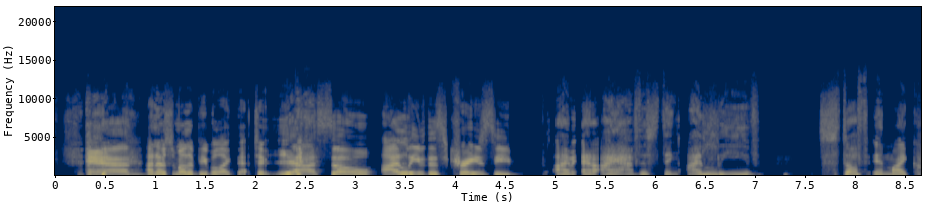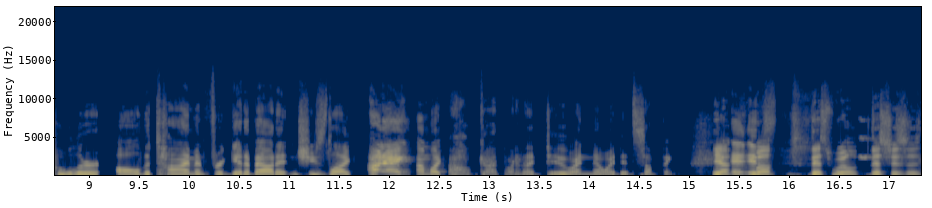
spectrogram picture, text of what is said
and I know some other people like that too. yeah, so I leave this crazy. I and I have this thing. I leave stuff in my cooler all the time and forget about it. And she's like, "Honey," I'm like, "Oh God, what did I do? I know I did something." Yeah. It- well, this will this is a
